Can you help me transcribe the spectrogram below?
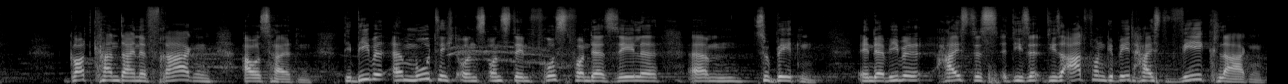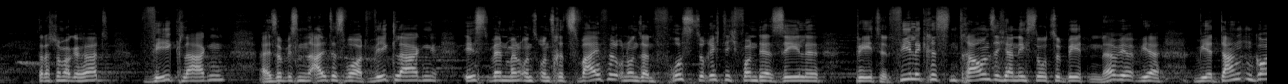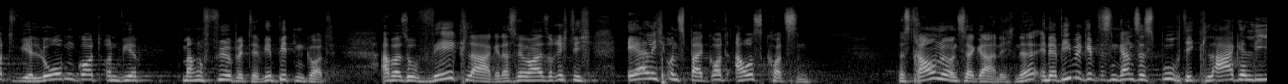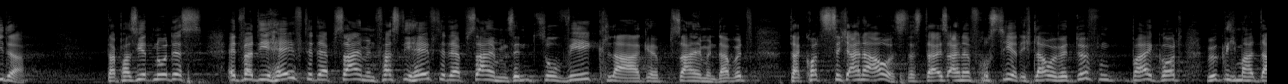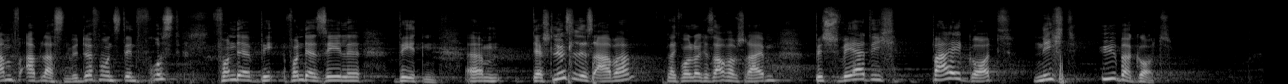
Gott kann deine Fragen aushalten. Die Bibel ermutigt uns, uns den Frust von der Seele ähm, zu beten. In der Bibel heißt es, diese, diese Art von Gebet heißt Wehklagen. Habt ihr das schon mal gehört? Wehklagen, also ein bisschen ein altes Wort. Wehklagen ist, wenn man uns unsere Zweifel und unseren Frust so richtig von der Seele betet. Viele Christen trauen sich ja nicht so zu beten. Ne? Wir, wir, wir danken Gott, wir loben Gott und wir machen Fürbitte, wir bitten Gott. Aber so Wehklage, dass wir mal so richtig ehrlich uns bei Gott auskotzen, das trauen wir uns ja gar nicht. Ne? In der Bibel gibt es ein ganzes Buch, die Klagelieder. Da passiert nur das. Etwa die Hälfte der Psalmen, fast die Hälfte der Psalmen sind so Wehklage-Psalmen. Da, da kotzt sich einer aus, das, da ist einer frustriert. Ich glaube, wir dürfen bei Gott wirklich mal Dampf ablassen. Wir dürfen uns den Frust von der, von der Seele beten. Ähm, der Schlüssel ist aber, vielleicht wollt ihr euch das auch aufschreiben, beschwer dich bei Gott, nicht über Gott.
